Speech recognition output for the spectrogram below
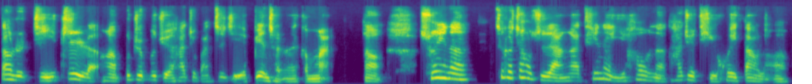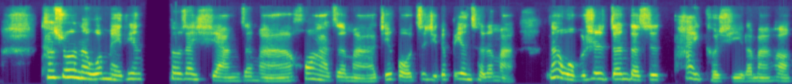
到了极致了哈，不知不觉他就把自己也变成了那个马啊，所以呢，这个赵子然啊听了以后呢，他就体会到了啊，他说呢，我每天。都在想着嘛，画着嘛，结果我自己都变成了嘛，那我不是真的是太可惜了吗？哈，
